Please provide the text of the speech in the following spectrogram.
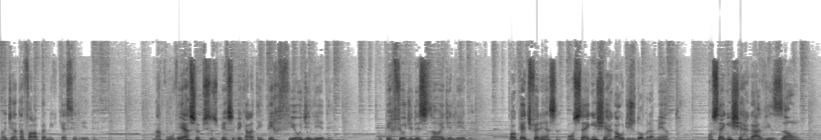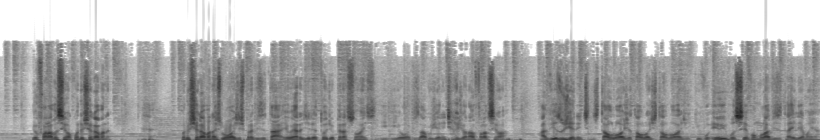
Não adianta falar para mim que quer ser líder. Na conversa, eu preciso perceber que ela tem perfil de líder. O perfil de decisão é de líder. Qual que é a diferença? Consegue enxergar o desdobramento? Consegue enxergar a visão? Eu falava assim, ó, quando eu chegava na... quando eu chegava nas lojas para visitar, eu era diretor de operações e, e, eu avisava o gerente regional, eu falava assim, ó, avisa o gerente de tal loja, tal loja, tal loja, que eu e você vamos lá visitar ele amanhã,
